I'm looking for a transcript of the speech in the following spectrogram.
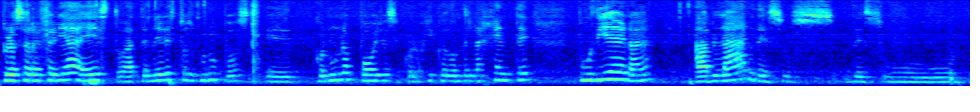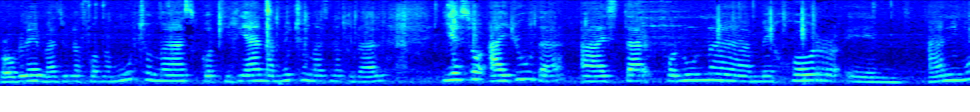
pero se refería a esto, a tener estos grupos eh, con un apoyo psicológico donde la gente pudiera hablar de sus, de sus problemas de una forma mucho más cotidiana, mucho más natural, y eso ayuda a estar con un mejor em, ánimo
